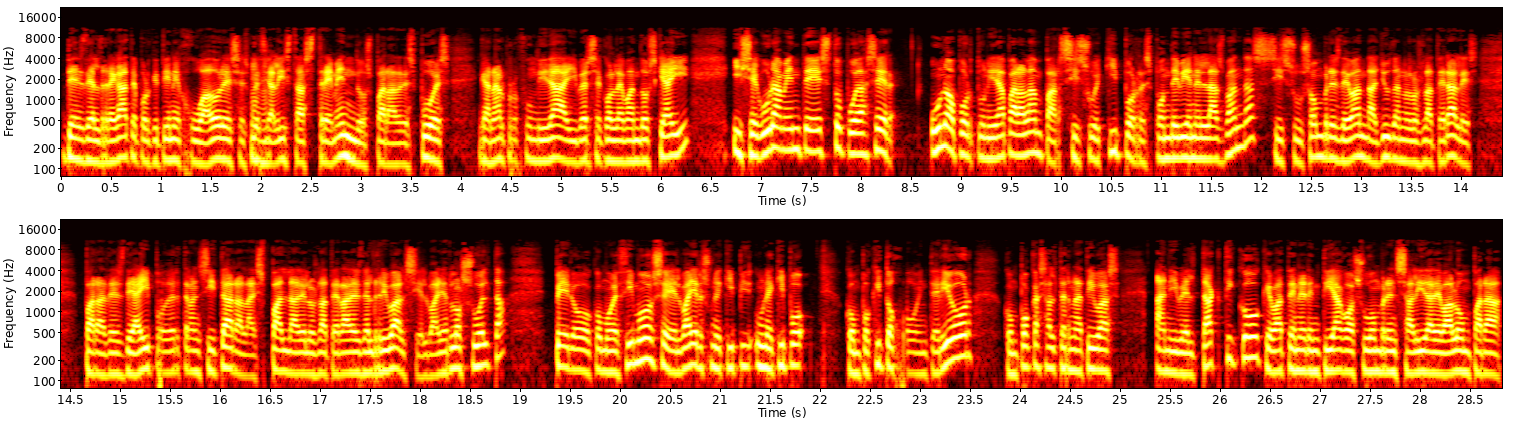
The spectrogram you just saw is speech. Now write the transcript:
desde el regate porque tiene jugadores especialistas tremendos para después ganar profundidad y verse con Lewandowski ahí y seguramente esto pueda ser una oportunidad para Lampard si su equipo responde bien en las bandas, si sus hombres de banda ayudan a los laterales para desde ahí poder transitar a la espalda de los laterales del rival si el Bayern los suelta, pero como decimos, el Bayern es un, un equipo con poquito juego interior, con pocas alternativas a nivel táctico, que va a tener en Tiago a su hombre en salida de balón para,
